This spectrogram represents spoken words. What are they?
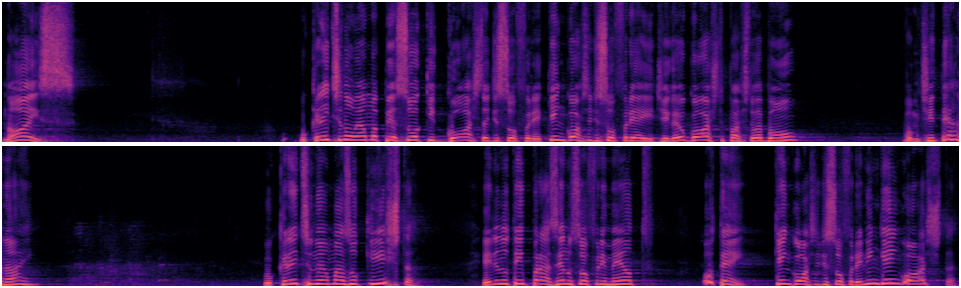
nós, o crente não é uma pessoa que gosta de sofrer. Quem gosta de sofrer aí? Diga, eu gosto, pastor, é bom. Vamos te internar, hein? O crente não é masoquista. Ele não tem prazer no sofrimento. Ou tem? Quem gosta de sofrer? Ninguém gosta.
